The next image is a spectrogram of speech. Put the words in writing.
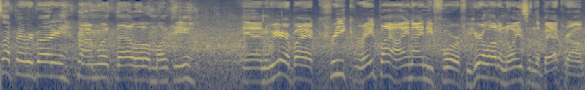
What's up everybody? I'm with that little monkey and we are by a creek right by I-94. If you hear a lot of noise in the background,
